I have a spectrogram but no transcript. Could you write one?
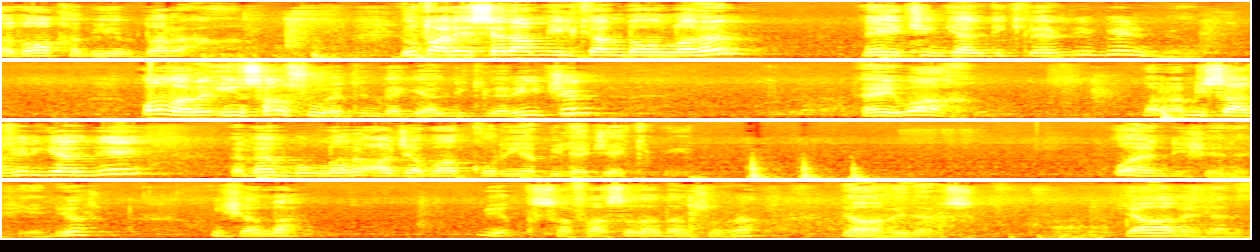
وَضَاقَ بِهِمْ ضَرْعًا Lut aleyhisselam ilk anda onların ne için geldiklerini bilmiyor. Onları insan suretinde geldikleri için eyvah bana misafir geldi ve ben bunları acaba koruyabilecek miyim? O endişeyle şey diyor. İnşallah bir kısa fasıladan sonra devam ederiz. Devam edelim.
